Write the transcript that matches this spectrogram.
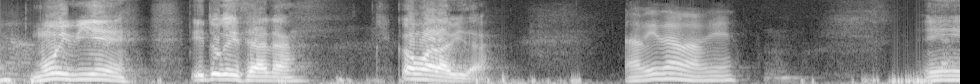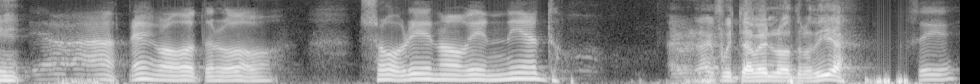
Muy bien. ¿Y tú qué dices, Ana? ¿Cómo va la vida? La vida va bien. Y... Ya tengo otro sobrino bisnieto. Es verdad que fuiste a verlo el otro día. Sí, ¿Y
